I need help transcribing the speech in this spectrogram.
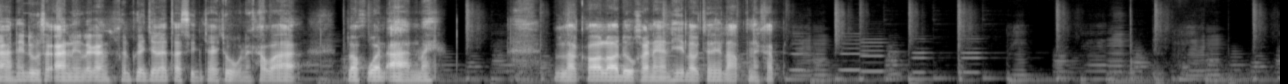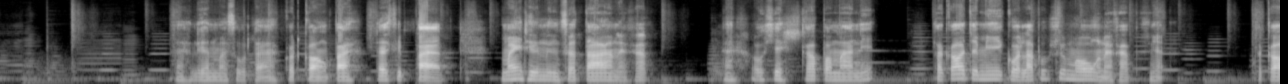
อ่านให้ดูสักอันหนึ่งแล้วกัน เพื่อนๆจะได้ตัดสินใจถูกนะครับว่าเราควรอ่านไหม แล้วก็รอดูคะแนนที่เราจะได้รับนะครับ เลื่อนมาสุดแล้วอะกดกล่องไปได้ 18 ไม่ถึง 1 สตางค์นะครับอะโอเค ก็ประมาณนี้ แล้วก็จะมีกดรับทุกชั่วโมงนะครับเนี่ยแล้วก็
